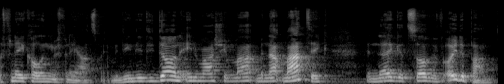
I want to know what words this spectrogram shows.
lefnei koling lefnei atzmei. Medin didon ein Rashi matik neged saviv oidapam.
